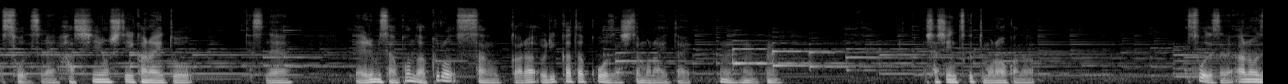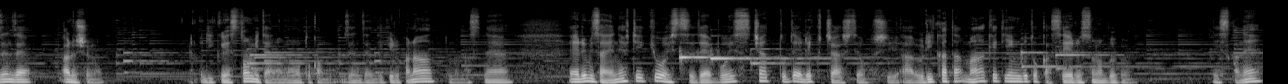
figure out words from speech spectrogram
そうですね。発信をしていかないとですね、えー、ルミさん今度は黒さんから売り方講座してもらいたい。うんうんうん。写真作ってもらおうかな。そうですね。あの全然ある種のリクエストみたいなものとかも全然できるかなと思いますね。えー、ルミさん NFT 教室でボイスチャットでレクチャーしてほしいあ売り方？マーケティングとかセールスの部分ですかね。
